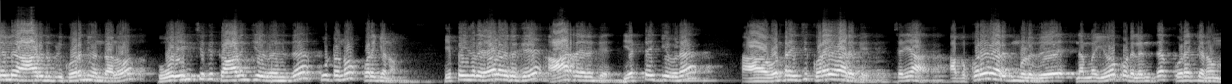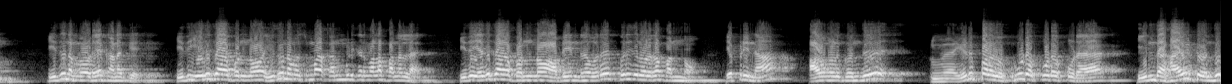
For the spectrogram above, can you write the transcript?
ஏழு ஆறு இப்படி குறைஞ்சி வந்தாலோ ஒரு இன்ச்சுக்கு கால் இன்ச்சு வந்து கூட்டணும் குறைக்கணும். இப்போ இதில் எவ்வளோ இருக்கு? ஆறரை இருக்கு. எட்டைக்கு விட ஒன்றரை இன்ச்சு குறைவா இருக்கு. சரியா? அப்போ குறைவா இருக்கும் பொழுது நம்ம யோகோட லென்த்தை குறைக்கணும். இது நம்மளுடைய கணக்கு. இது எதுக்காக பண்ணோம்? இதுவும் நம்ம சும்மா கண்மூடித்தனமாலாம் பண்ணல. இதை எதுக்காக பண்ணோம்? அப்படின்ற ஒரு புரிதலோட தான் பண்ணோம். எப்படின்னா அவங்களுக்கு வந்து இடுப்பளவு கூட கூட கூட இந்த ஹைட் வந்து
